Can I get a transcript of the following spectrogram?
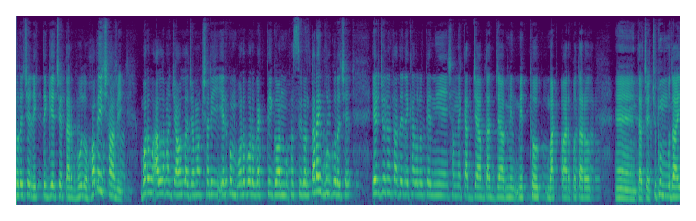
ধরেছে, লিখতে গিয়েছে, তার ভুল হবেই স্বাভাবিক। বড় আল্লামা জাউল্লাহ জামাকসারি এরকম বড় বড় ব্যক্তিগণ মুফাসিগণ তারাই ভুল করেছে। এর জন্য তাদের লেখাগুলোকে নিয়ে সামনে কাজ্জাব, দাজ্জাব মিথ্যুক, বাটপার, প্রতারক তারপরে চুকুম্বুদাই,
